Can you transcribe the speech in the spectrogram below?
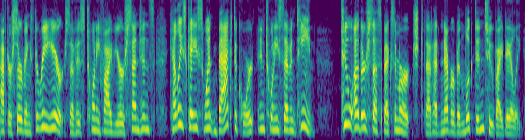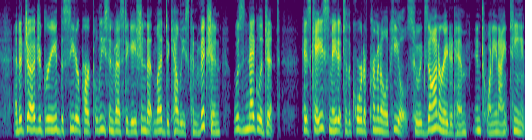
After serving three years of his 25 year sentence, Kelley's case went back to court in 2017. Two other suspects emerged that had never been looked into by Dailey, and a judge agreed the Cedar Park police investigation that led to Kelley's conviction was negligent. His case made it to the Court of Criminal Appeals, who exonerated him in 2019.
